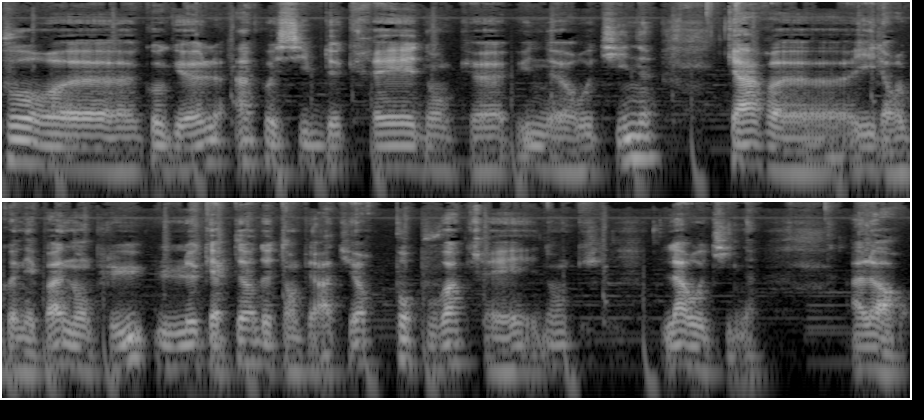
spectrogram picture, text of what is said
pour euh, Google, impossible de créer donc euh, une routine car euh, il ne reconnaît pas non plus le capteur de température pour pouvoir créer donc la routine. Alors,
